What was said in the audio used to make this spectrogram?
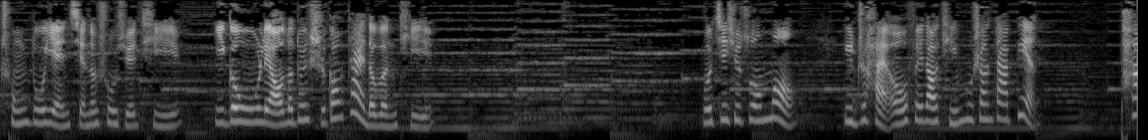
重读眼前的数学题，一个无聊的对石膏带的问题。我继续做梦，一只海鸥飞到题目上大便，啪！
